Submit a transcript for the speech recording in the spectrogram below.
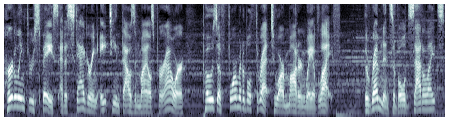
hurtling through space at a staggering 18,000 miles per hour pose a formidable threat to our modern way of life. The remnants of old satellites,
